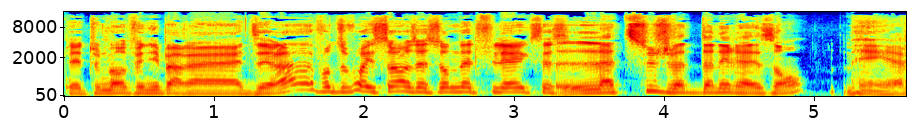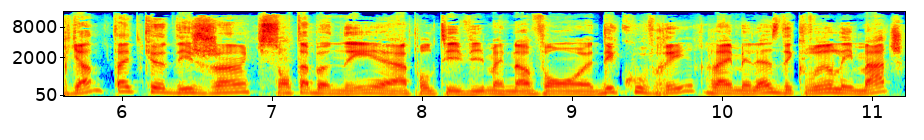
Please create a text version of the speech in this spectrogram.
Puis tout le monde finit par euh, dire Ah, faut que tu vois ça, c'est sur Netflix. Là-dessus, je vais te donner raison. Mais regarde, peut-être que des gens qui sont abonnés à Apple TV maintenant vont euh, découvrir la MLS, découvrir les matchs.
